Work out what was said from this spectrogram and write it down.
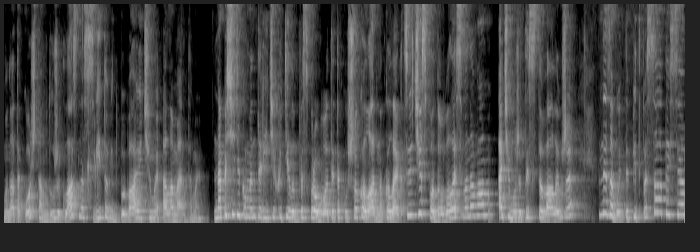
Вона також там дуже класна з світовідбиваючими елементами. Напишіть у коментарі, чи хотіли б ви спробувати таку шоколадну колекцію, чи сподобалась вона вам, а чи може тестували вже. Не забудьте підписатися,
